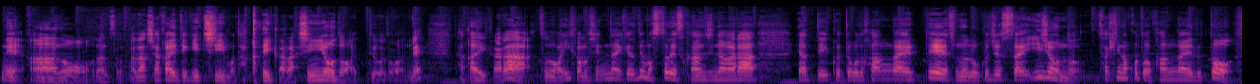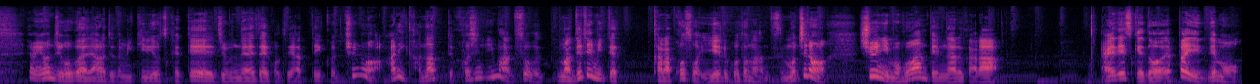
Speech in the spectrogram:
ね、あの、なんつうのかな、社会的地位も高いから、信用度はっていうことがね、高いから、その方がいいかもしれないけど、でもストレス感じながらやっていくってことを考えて、その60歳以上の先のことを考えると、45ぐらいである程度見切りをつけて、自分のやりたいことをやっていくっていうのはありかなって、個人、今すごく、まあ出てみてからこそ言えることなんです。もちろん、収入も不安定になるから、あれですけど、やっぱりでも、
